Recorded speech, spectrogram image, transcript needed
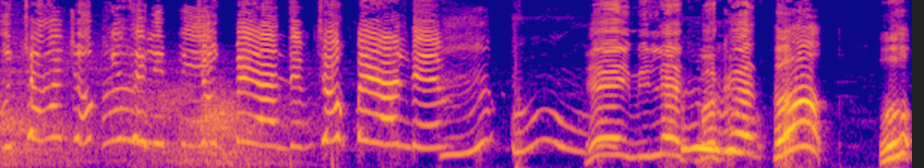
Uçağı çok güzel ipi. Çok beğendim, çok beğendim. Hey millet bakın. Ha, ha.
